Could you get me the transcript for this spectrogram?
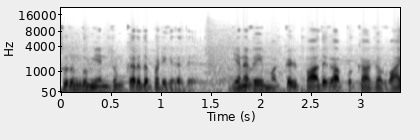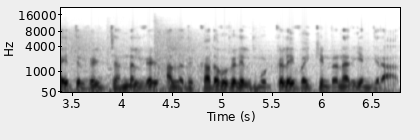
சுருங்கும் என்றும் கருதப்படுகிறது. எனவே மக்கள் பாதுகாப்புக்காக வாயத்தில்கள் ஜன்னல்கள் அல்லது கதவுகளில் முட்களை வைக்கின்றனர் என்கிறார்.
